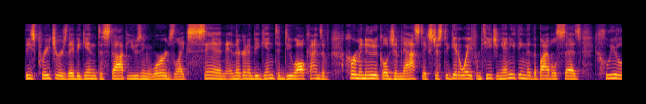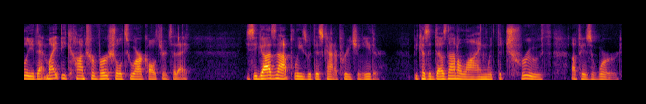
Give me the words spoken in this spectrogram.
These preachers, they begin to stop using words like sin, and they're going to begin to do all kinds of hermeneutical gymnastics just to get away from teaching anything that the Bible says clearly that might be controversial to our culture today. You see, God's not pleased with this kind of preaching either, because it does not align with the truth of His Word.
